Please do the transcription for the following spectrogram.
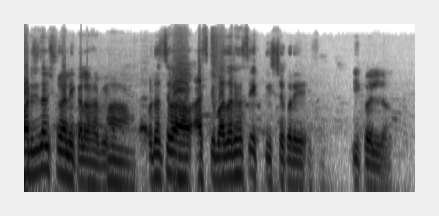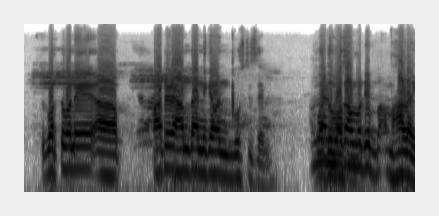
অরিজিনাল সোনালি কালার হবে। হ্যাঁ। ওটা হচ্ছে আজকে বাজারে হচ্ছে একত্রিশশো করে ই করল। তো বর্তমানে আহ, পাটের আমদানি কেমন বুঝতেছেন? মোটামুটি ভালোই।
